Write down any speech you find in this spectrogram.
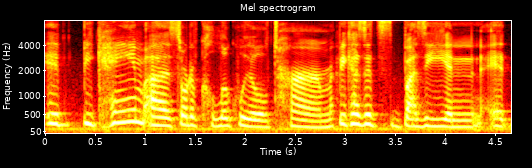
It became a sort of colloquial term because it's buzzy and it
